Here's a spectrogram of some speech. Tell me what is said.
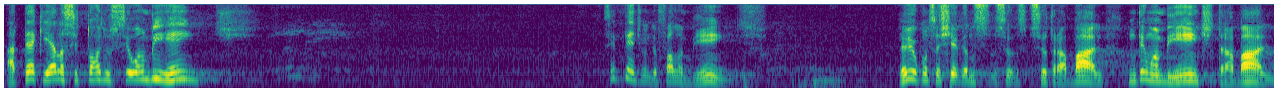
até que ela se torne o seu ambiente. Você entende quando eu falo ambiente? Já viu quando você chega no seu, seu trabalho, não tem um ambiente de trabalho?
